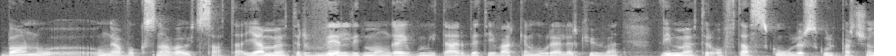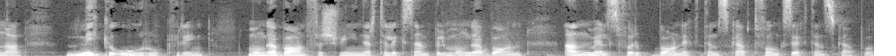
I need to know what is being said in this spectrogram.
barn och unga vuxna var utsatta. Jag möter väldigt många i mitt arbete i varken hora eller kuvad. Vi möter ofta skolor, skolpersonal. Mycket oro kring Många barn försvinner till exempel. Många barn anmäls för barnäktenskap, tvångsäktenskap. Och,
